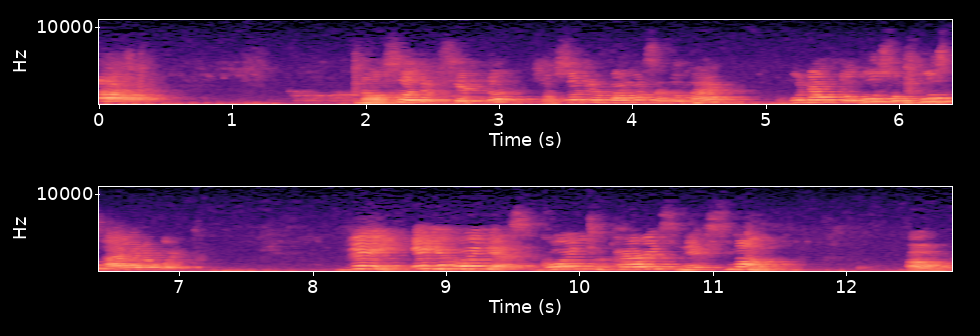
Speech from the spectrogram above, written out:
Ah. Nosotros, ¿cierto? Nosotros vamos a tomar un autobús o un bus al aeropuerto. They, ellos o ellas, going to Paris next month. Ah,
